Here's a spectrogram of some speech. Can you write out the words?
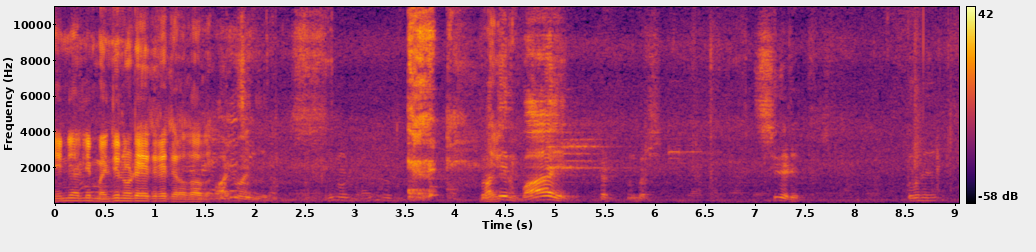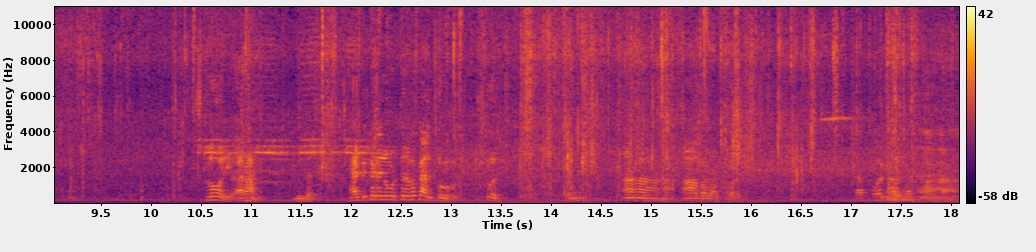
ನಿನ್ನೆ ಅಲ್ಲಿ ಮಂದಿ ನೋಡಿ ಹೆದ್ರಿ ತಿರೋದು ಅದು. ಮತ್ತಿದು ಬಾಯ್ ಬರ್ಸಿ. ಸೀದಾ ಹಿಡಿ ತಗೋರಿ. ಸ್ಲೋಲಿ ಆರಾಮ್. ಹಿಂಗೆ ಎರಡು ಕಡೆ ನೋಡ್ತಿರ್ಬೇಕು ಅಲ್ಲಿ ತಗೋಬೇಕು. ಸ್ಲೋರಿ ಹಾಂ ಹಾಂ ಹಾಂ ಹಾಂ ಭಾಳ ಭಾಳ ಹಾಂ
